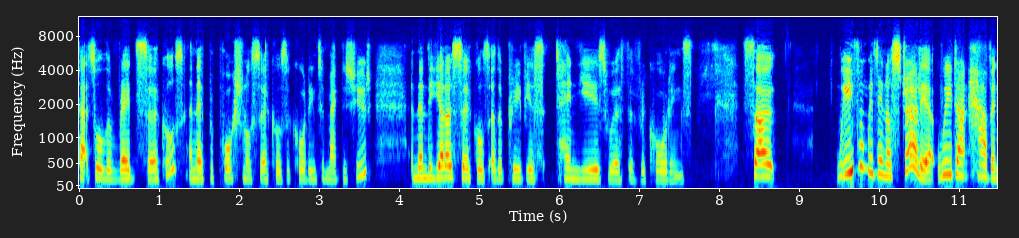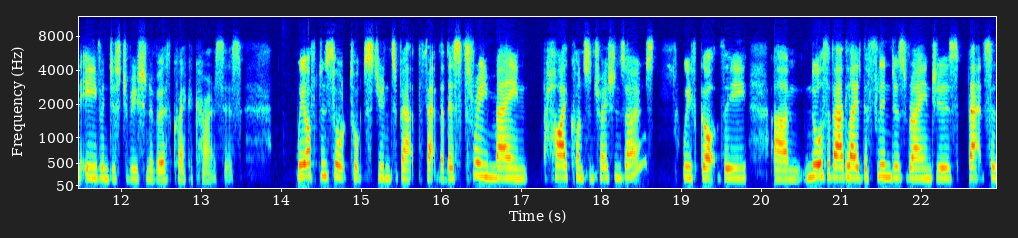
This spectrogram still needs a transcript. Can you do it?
That's all the red circles and they're proportional circles according to magnitude. And then the yellow circles are the previous 10 years worth of recordings. So even within Australia, we don't have an even distribution of earthquake occurrences we often talk to students about the fact that there's three main high concentration zones. We've got the um, north of Adelaide, the Flinders Ranges. That's a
